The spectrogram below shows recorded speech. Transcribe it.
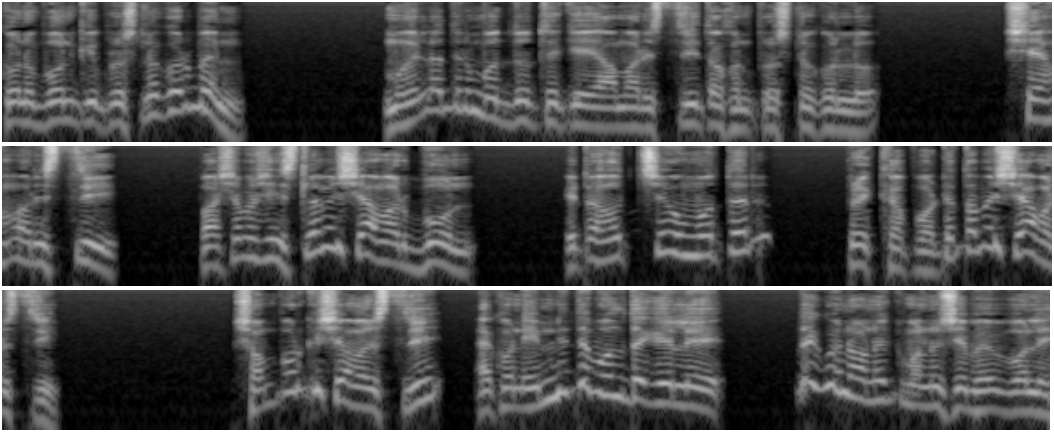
কোনো বোন কি প্রশ্ন করবেন? মহিলাদের মধ্য থেকে আমার স্ত্রী তখন প্রশ্ন করল, সে আমার স্ত্রী, পাশাপাশি ইসলামে সে আমার বোন, এটা হচ্ছে উমতের প্রেক্ষাপটে, তবে সে আমার স্ত্রী। সম্পর্কে সে আমার স্ত্রী, এখন এমনিতে বলতে গেলে দেখবেন অনেক মানুষ এভাবে বলে,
